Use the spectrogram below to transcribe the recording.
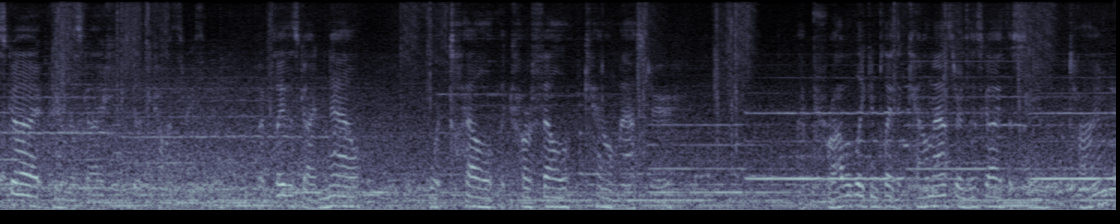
this guy, and this guy become a 3 3. If I play this guy now, would tell the Karfell Kennel Master. I probably can play the Kennel Master and this guy at the same time.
